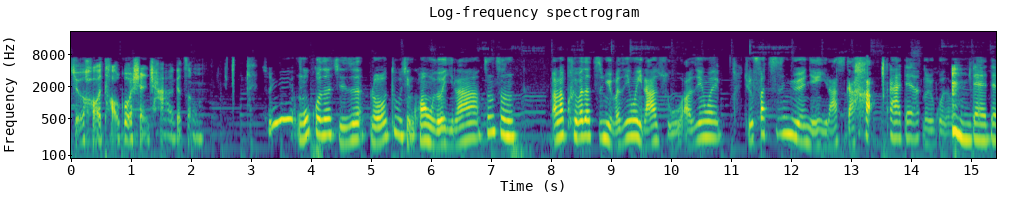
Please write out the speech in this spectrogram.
就好逃过审查搿种，所以我觉着其实老多情况下头，伊拉真正阿拉看勿着资源，勿是因为伊拉傻，而是因为就发资源的人伊拉自家黑。啊对。侬有觉着伐？嗯对对。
